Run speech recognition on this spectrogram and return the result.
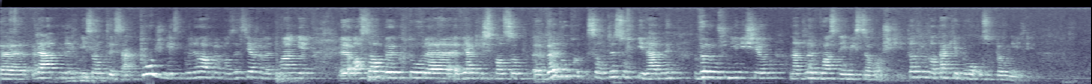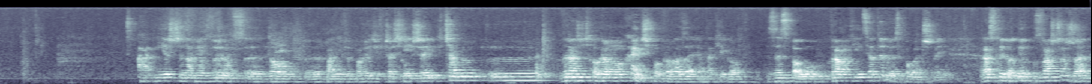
e, radnych i sołtysach. Później spłynęła propozycja, że ewentualnie e, osoby, które w jakiś sposób według sołtysów i radnych wyróżnili się na tle własnej miejscowości. To tylko takie było uzupełnienie. A i jeszcze nawiązując e, do e, Pani wypowiedzi wcześniejszej, chciałbym e, wyrazić ogromną chęć poprowadzenia takiego zespołu w ramach inicjatywy społecznej. Raz w tygodniu, zwłaszcza, że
